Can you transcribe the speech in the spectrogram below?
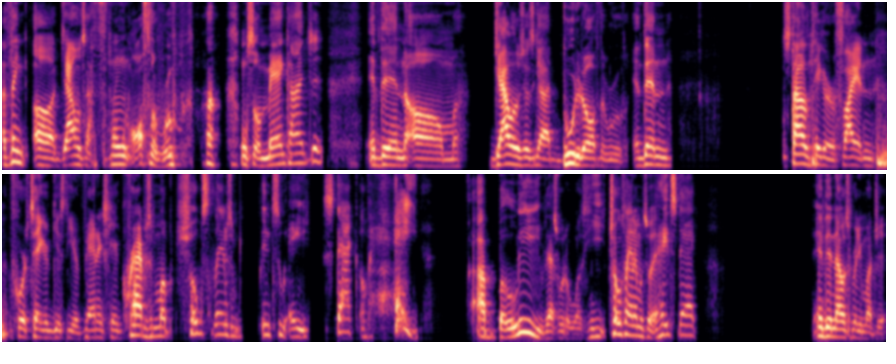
I think uh Gallows got thrown off the roof on some mankind shit. And then um Gallows just got booted off the roof. And then Styles and Taker are fighting. Of course, Taker gets the advantage here, grabs him up, choke slams him into a stack of hay. I believe that's what it was. He choke slammed him into a hay stack. And then that was pretty much it.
